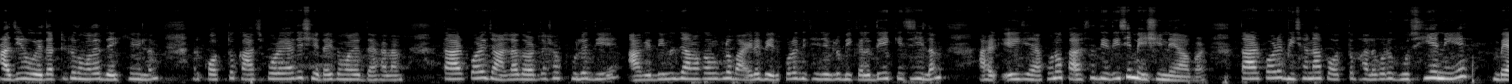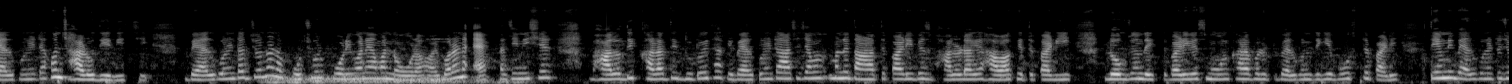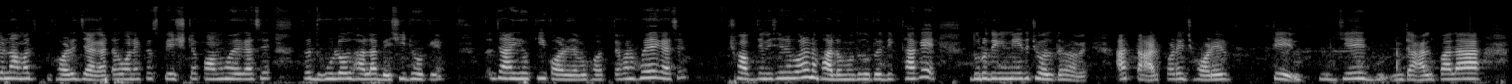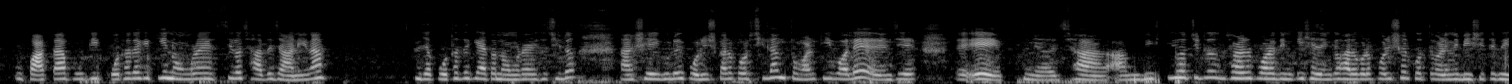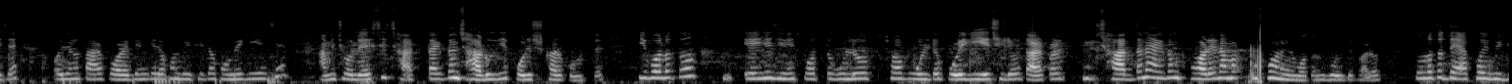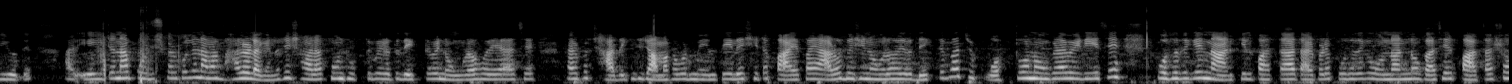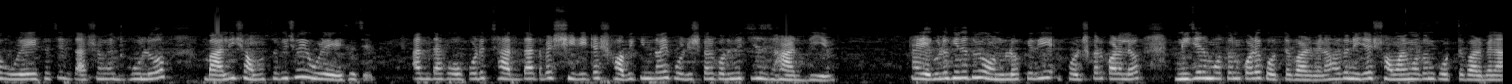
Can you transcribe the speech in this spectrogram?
আজকের ওয়েদারটা একটু তোমাদের দেখিয়ে নিলাম, আর কত কাজ পড়ে আছে সেটাই তোমাদের দেখালাম। তারপরে জানলা, দরজা সব খুলে দিয়ে আগের দিনের জামা কাপড়গুলো বাইরে বের করে দিয়েছি, যেগুলো বিকালের দিকে কেচেছিলাম, আর এই যে এখনও কাজটা দিয়ে দিয়েছি মেশিনে আবার। তারপরে বিছানাপত্র ভালো করে গুছিয়ে নিয়ে ব্যালকনিটা এখন ঝাড়ু দিয়ে দিচ্ছি। ব্যালকনিটার জন্য না প্রচুর পরিমাণে আমার নোংরা হয়। বলে না একটা জিনিসের ভালো দিক, খারাপ দিক দুটোই থাকে। ব্যালকনিটা আছে যেমন মানে দাঁড়াতে পারি, বেশ ভালো লাগে, হাওয়া খেতে পারি, লোকজন দেখতে পারি, বেশ মন খারাপ হলে একটু ব্যালকনিতে গিয়ে বসতে পারি, তেমনি ব্যালকনিটার জন্য আমার ঘরের জায়গাটাও অনেকটা স্পেসটা কম হয়ে গেছে, তো ধুলো ধালা বেশি ঢোকে। তো যাই হোক, কী করা যাবে? ঘর তো এখন হয়ে গেছে। সব জিনিসের বলে না, ভালো মতো দুটো দিক থাকে, দুটো দিক নিয়ে তো চলতে হবে। আর তারপরে ঝড়ের তে, যে ডালপালা, পাতা, পুঁতি কোথা থেকে কী নোংরা এসেছিল ছাদে জানি না। যে কোথা থেকে এত নোংরা এসেছিল সেইগুলোই পরিষ্কার করছিলাম। তোমার কি বলে, যে এ বৃষ্টি হচ্ছিল ঝড়ের পরের দিনকে সেদিনকে ভালো করে পরিষ্কার করতে পারিনি বৃষ্টিতে ভিজে। ওই জন্য তার পরের দিনকে যখন বৃষ্টিটা কমে গিয়েছে, আমি চলে এসেছি ছাদটা একদম ঝাড়ু দিয়ে পরিষ্কার করতে। কি বলো তো এই যে জিনিসপত্রগুলো সব উল্টে পড়ে গিয়েছিল, তারপর ছাদটা না একদম ঘরে না, আমার উঠোনের মতন বলতে পারো। তোমরা তো দেখোই ভিডিওতে। আর এইটা না পরিষ্কার করলে না আমার ভালো লাগে না। সেই সারাক্ষণ ঢুকতে বেরোতে দেখতে হবে নোংরা হয়ে আছে। তারপর ছাদে কিছু জামা কাপড় মেলতে এলে সেটা পায়ে পায়ে আরও বেশি নোংরা হয়ে যাবে। দেখতে পাচ্ছ কত নোংরা বেরিয়েছে? কোথা থেকে নারকেল পাতা, তারপরে কোথা থেকে অন্যান্য গাছের পাতা সব উড়ে এসেছে, তার সঙ্গে ধুলো, বালি সমস্ত কিছুই উড়ে এসেছে। আর দেখো, ওপরের ছাদটা, তারপর সিঁড়িটা সবই কিন্তু আমি পরিষ্কার করে নিচ্ছি ঝাড় দিয়ে। আর এগুলো কিন্তু তুমি অন্য লোককে দিয়ে পরিষ্কার করালেও নিজের মতন করে করতে পারবে না, হয়তো নিজের সময় মতন করতে পারবে না।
